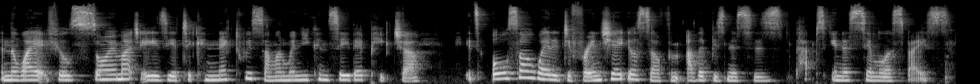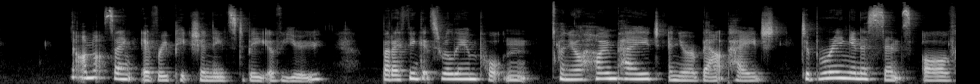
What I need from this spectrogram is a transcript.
and the way it feels so much easier to connect with someone when you can see their picture it's also a way to differentiate yourself from other businesses, perhaps in a similar space. Now, I'm not saying every picture needs to be of you, but I think it's really important on your homepage and your about page to bring in a sense of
